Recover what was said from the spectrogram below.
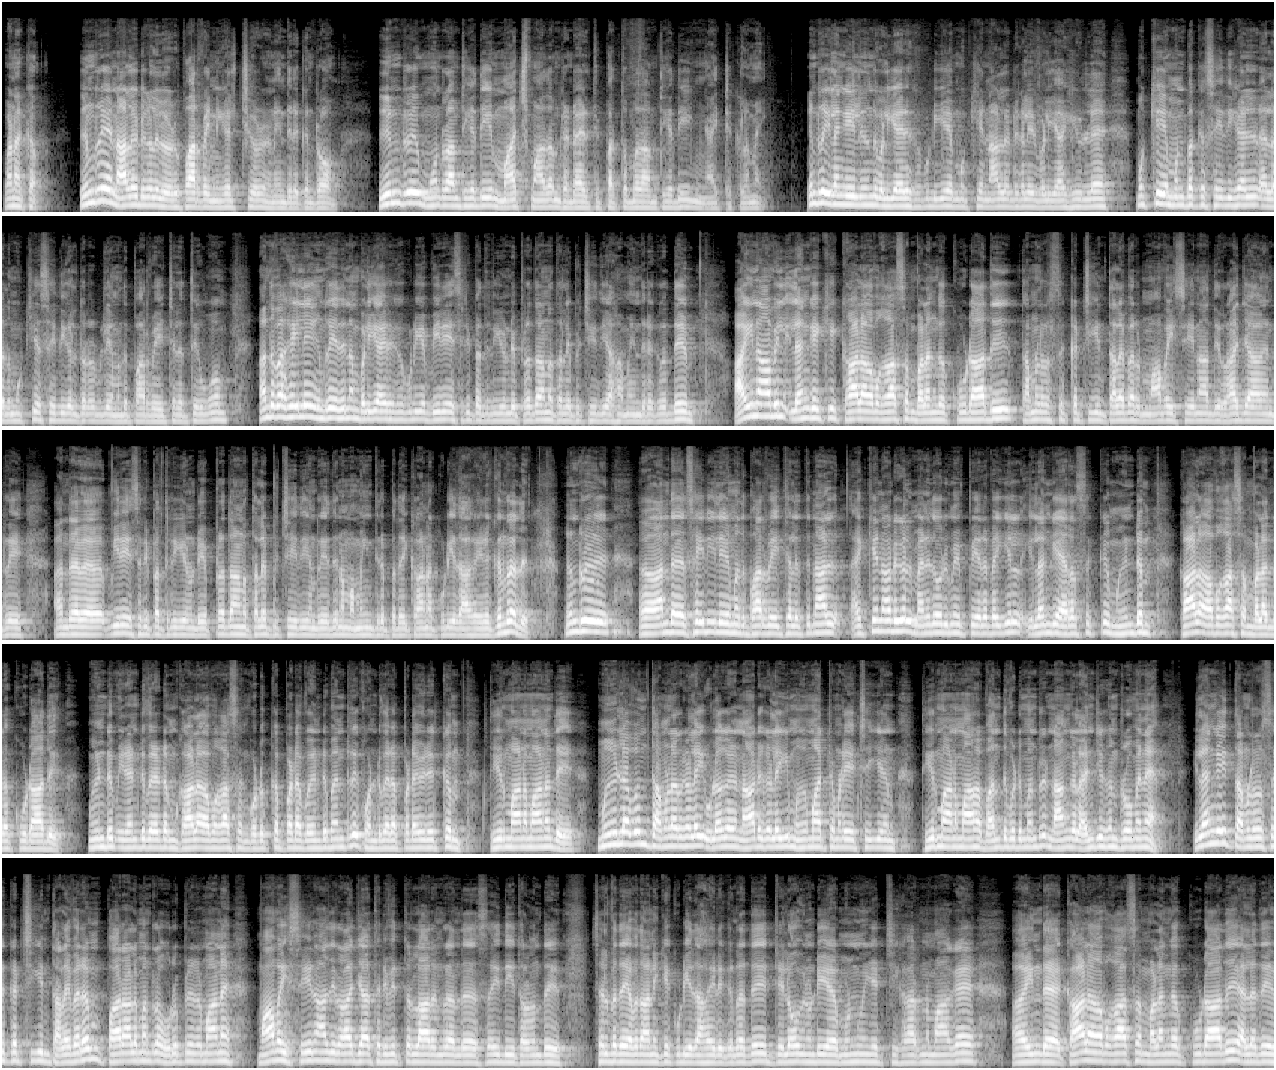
வணக்கம். இன்றைய நாளேடுகளில் ஒரு பார்வை நிகழ்ச்சியோடு இணைந்திருக்கின்றோம். இன்று மூன்றாம் தேதி மார்ச் மாதம் ரெண்டாயிரத்தி பத்தொன்பதாம் தேதி ஞாயிற்றுக்கிழமை. இன்று இலங்கையிலிருந்து வெளியாக இருக்கக்கூடிய முக்கிய நாளேடுகளில் வெளியாகியுள்ள முக்கிய முன்பக்க செய்திகள் அல்லது முக்கிய செய்திகள் தொடர்பில் எமது பார்வையை செலுத்துவோம். அந்த வகையிலே இன்றைய தினம் வெளியாக இருக்கக்கூடிய வீரேஸ்வரி பத்திரிகையுடைய பிரதான தலைப்புச் செய்தியாக அமைந்திருக்கிறது. ஐநாவில் இலங்கைக்கு கால அவகாசம் வழங்கக்கூடாது. தமிழரசுக் கட்சியின் தலைவர் மாவை சேனாதி ராஜா என்று அந்த வீரேஸ்வரி பத்திரிகையினுடைய பிரதான தலைப்புச் செய்தி இன்றைய தினம் அமைந்திருப்பதை காணக்கூடியதாக இருக்கின்றது. இன்று அந்த செய்தியிலே எமது பார்வையை செலுத்தினால் ஐக்கிய நாடுகள் மனித உரிமை பேரவையில் இலங்கை அரசுக்கு மீண்டும் கால அவகாசம் வழங்கக்கூடாது. மீண்டும் இரண்டு வருடம் கால அவகாசம் கொடுக்கப்பட வேண்டுமென்று கொண்டுவரப்படவிருக்கும் தீர்மானமானது மீளவும் தமிழர்களை உலக நாடுகளையும் ஏமாற்றமடைய செய்யும் தீர்மானமாக வந்துவிடும் என்று நாங்கள் அஞ்சுகின்றோம் என இலங்கை தமிழரசுக் கட்சியின் தலைவரும் பாராளுமன்ற உறுப்பினருமான மாவை சேனாதி ராஜா தெரிவித்துள்ளார் என்ற அந்த செய்தி தொடர்ந்து செல்வதை அவதானிக்கக்கூடியதாக இருக்கின்றது. டெலோவினுடைய முன்முயற்சி காரணமாக இந்த கால அவகாசம் வழங்கக்கூடாது அல்லது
